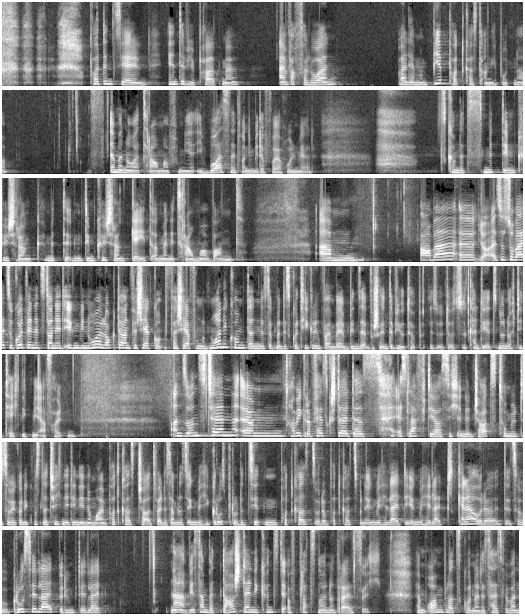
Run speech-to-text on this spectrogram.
potenziellen Interviewpartner einfach verloren, weil ich ihm einen Bier-Podcast angeboten habe. Ist immer noch ein Trauma von mir. Ich weiß nicht, wann ich mich davor erholen werde. Das kommt jetzt mit dem Kühlschrank, mit dem, Kühlschrank-Gate an meine Traumawand. Ähm, aber äh, ja, also soweit, so gut. Wenn jetzt da nicht irgendwie nur eine Lockdown-Verschärfung und nur nicht kommt, dann müsste man das gut hinkriegen, vor allem, weil ich bin einfach schon interviewt habe. Also das kann dir jetzt nur noch die Technik mir aufhalten. Ansonsten ähm, habe ich gerade festgestellt, dass es läuft ja sich in den Charts tummelt. Das habe ich gar nicht gewusst. Natürlich nicht in den normalen Podcast-Charts, weil das haben das irgendwelche großproduzierten Podcasts oder Podcasts von irgendwelchen Leuten, die irgendwelche Leute kennen oder so große Leute, berühmte Leute na, wir sind bei Darstellende Künste auf Platz 39. Wir haben einen Platz gewonnen. Das heißt, wir waren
